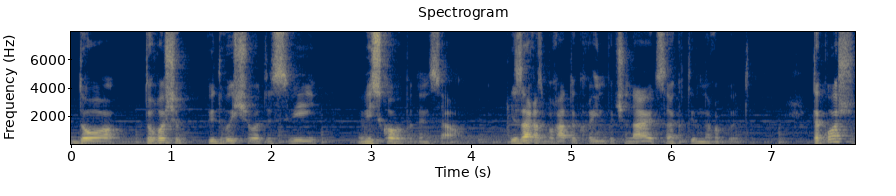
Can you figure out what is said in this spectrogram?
до того, щоб підвищувати свій військовий потенціал. І зараз багато країн починають це активно робити. Також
